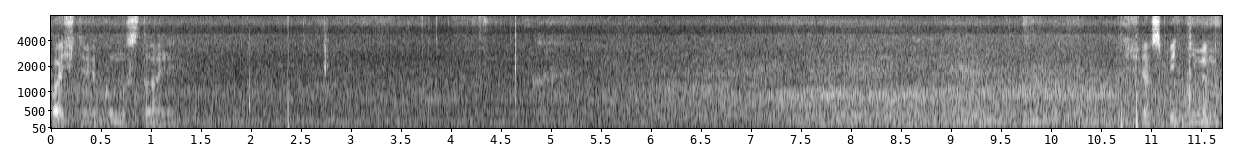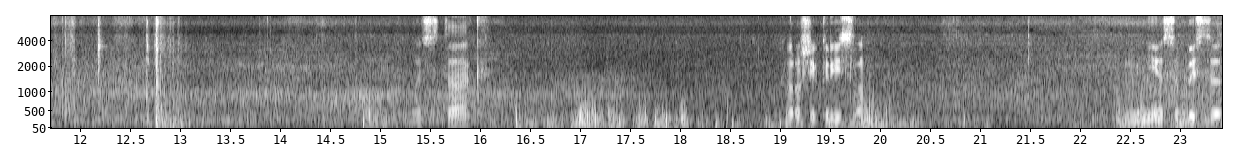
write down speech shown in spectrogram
бачите в якому стані. Зараз піднімемо. Ось так. Хороші крісла. Мені особисто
